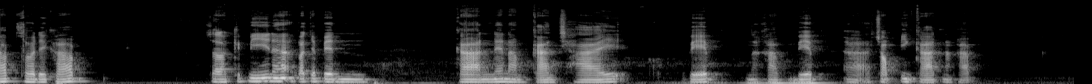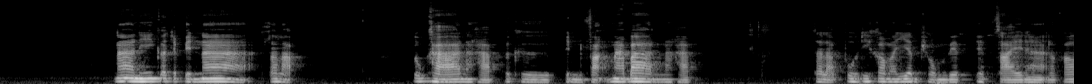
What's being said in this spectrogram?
ครับ สวัสดีครับสำหรับคลิปนี้นะฮะก็จะเป็นการแนะนำการใช้เว็บนะครับเว็บช้อปปิ้งการ์ดนะครับ หน้านี้ก็จะเป็นหน้าสำหรับลูกค้านะครับ ก็คือเป็นฝั่งหน้าบ้านนะครับสำหรับผู้ที่เข้ามาเยี่ยมชมเว็บเว็บไซต์นะฮะแล้วก็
